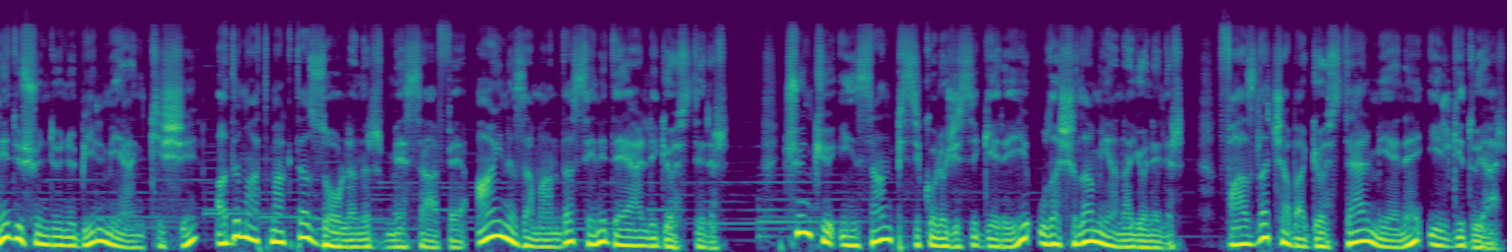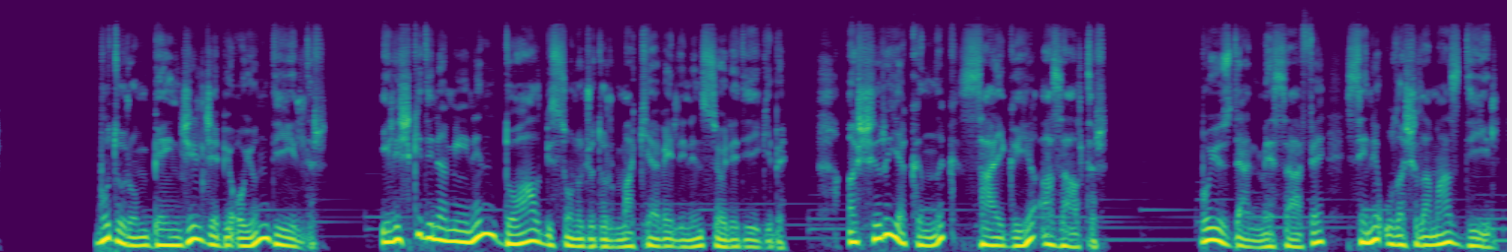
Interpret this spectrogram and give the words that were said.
Ne düşündüğünü bilmeyen kişi adım atmakta zorlanır mesafe aynı zamanda seni değerli gösterir. Çünkü insan psikolojisi gereği ulaşılamayana yönelir. Fazla çaba göstermeyene ilgi duyar. Bu durum bencilce bir oyun değildir. İlişki dinamiğinin doğal bir sonucudur Machiavelli'nin söylediği gibi. Aşırı yakınlık saygıyı azaltır. Bu yüzden mesafe seni ulaşılamaz değil,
